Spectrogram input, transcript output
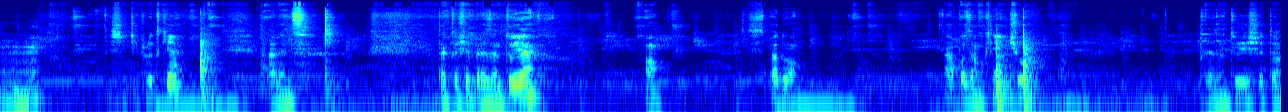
Mhm. Jeszcze cieplutkie. A więc tak to się prezentuje. O, spadło. A po zamknięciu prezentuje się to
